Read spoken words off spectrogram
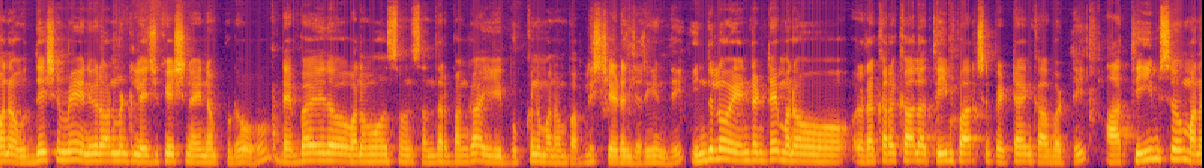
మన ఉద్దేశమే ఎన్విరాన్మెంటల్ ఎడ్యుకేషన్ అయినప్పుడు డెబ్బై ఐదో వనమహోత్సవం సందర్భంగా ఈ బుక్ను మనం పబ్లిష్ చేయడం జరిగింది. ఇందులో ఏంటంటే మనం రకరకాల థీమ్ పార్క్స్ పెట్టాం కాబట్టి ఆ థీమ్స్ మన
